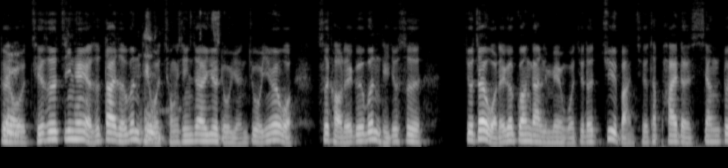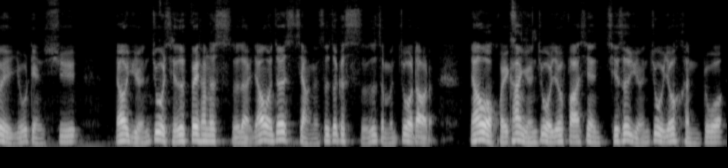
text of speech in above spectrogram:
对，我其实今天也是带着问题，我重新在阅读原著，因为我思考的一个问题就是，就在我的一个观感里面，我觉得剧版其实它拍的相对有点虚，然后原著其实非常的实的，然后我在想的是这个实是怎么做到的，然后我回看原著，我就发现其实原著有很多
